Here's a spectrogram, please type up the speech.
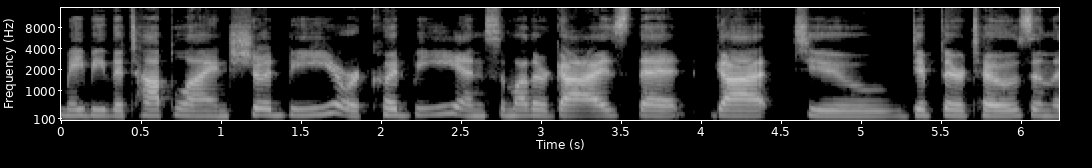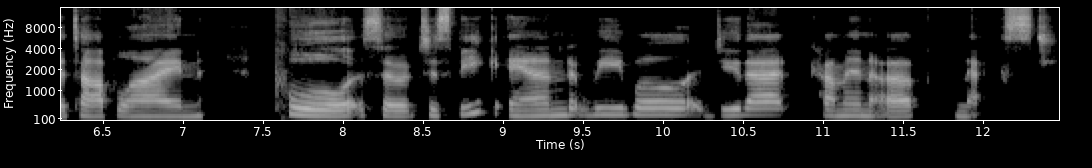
maybe the top line should be or could be, and some other guys that got to dip their toes in the top line pool, so to speak. And we will do that coming up next.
